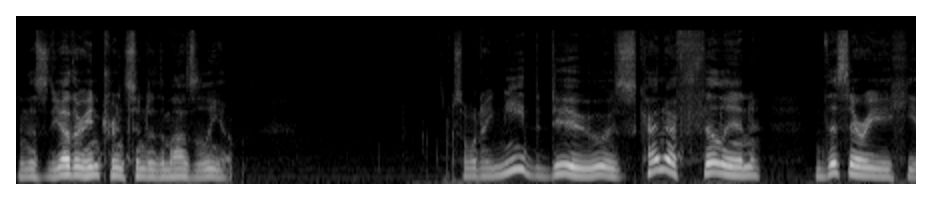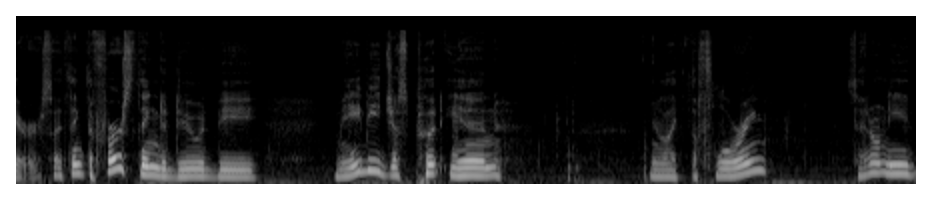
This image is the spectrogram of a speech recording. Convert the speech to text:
And this is the other entrance into the mausoleum. So what I need to do is kind of fill in this area here. So I think the first thing to do would be maybe just put in, you know, like the flooring. So I don't need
